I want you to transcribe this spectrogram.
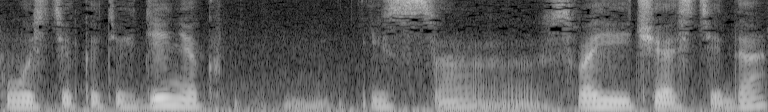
хвостик этих денег из своей части, да,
